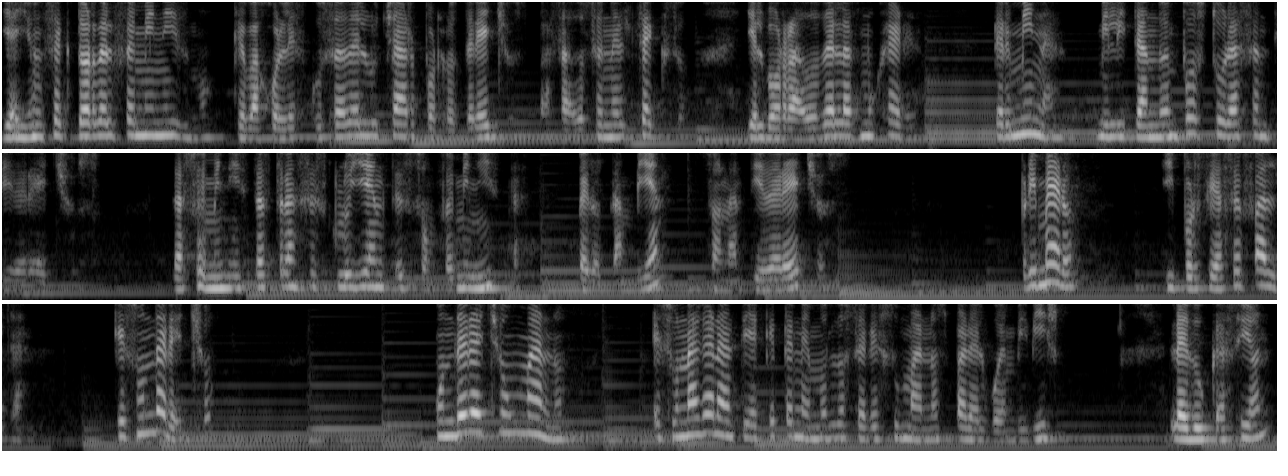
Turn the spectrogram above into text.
Y hay un sector del feminismo que bajo la excusa de luchar por los derechos basados en el sexo y el borrado de las mujeres, termina militando en posturas antiderechos. Las feministas transexcluyentes son feministas, pero también son antiderechos. Primero, y por si hace falta, ¿qué es un derecho? Un derecho humano es una garantía que tenemos los seres humanos para el buen vivir. La educación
